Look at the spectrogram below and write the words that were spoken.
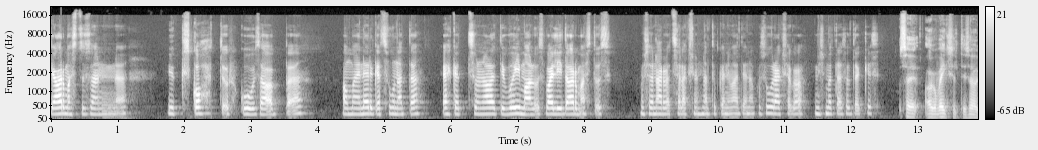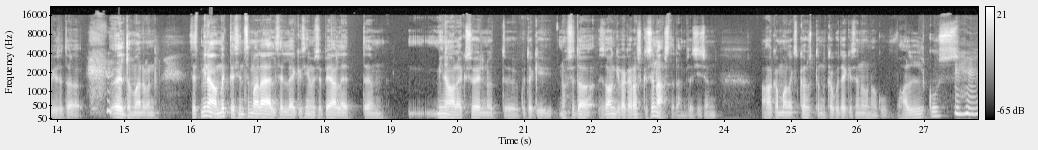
ja armastus on üks koht, kuhu saab äh, oma energiat suunata ehk et sul on alati võimalus valida armastus. ma saan aru, et see läks nüüd natuke niimoodi nagu suureks, aga mis mõte sul tekkis? see, aga väikselt ei saagi seda öelda, ma arvan, sest mina mõtlesin samal ajal selle küsimuse peale, et ähm, mina oleks öelnud äh, kuidagi noh, seda, seda ongi väga raske sõnastada, mis asi see on. aga ma oleks kasutanud ka kuidagi sõnu nagu valgus mm, -hmm.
